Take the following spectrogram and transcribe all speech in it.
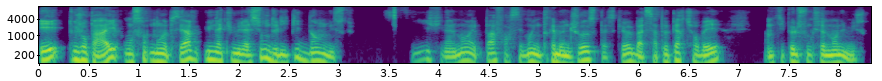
Et toujours pareil, on, observe une accumulation de lipides dans le muscle, ce qui finalement n'est pas forcément une très bonne chose parce que bah, ça peut perturber un petit peu le fonctionnement du muscle.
